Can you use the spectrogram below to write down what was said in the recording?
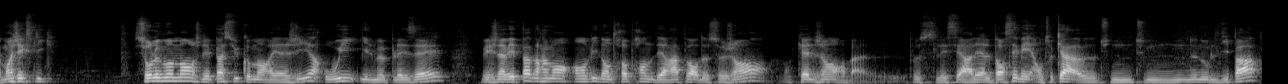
Moi, j'explique. Sur le moment, je n'ai pas su comment réagir. Oui, il me plaisait mais je n'avais pas vraiment envie d'entreprendre des rapports de ce genre. quel genre bah, On peut se laisser aller à le penser, mais en tout cas, euh, tu, ne nous le dis pas.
